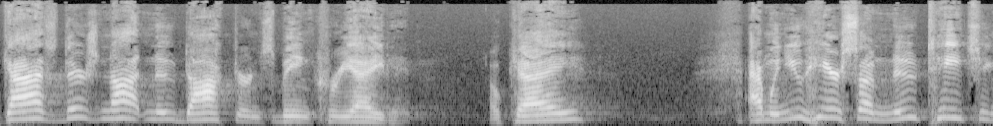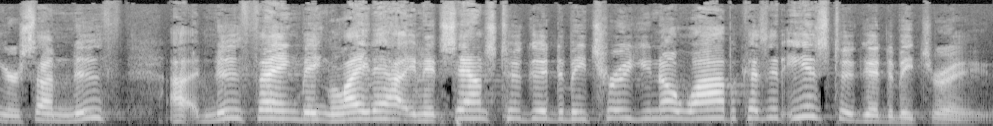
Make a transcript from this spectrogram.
Guys, there's not new doctrines being created, okay? And when you hear some new teaching or some new, uh, new thing being laid out and it sounds too good to be true, you know why? Because it is too good to be true.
